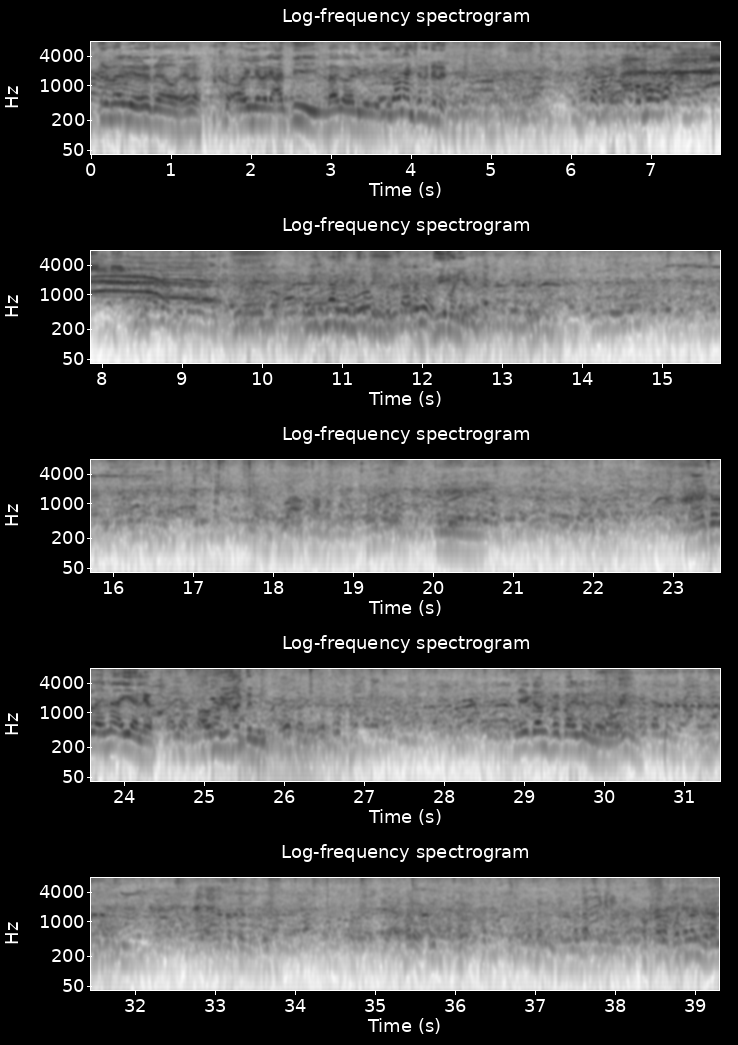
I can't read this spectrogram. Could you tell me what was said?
त्यो मारि हेर त्यहाँ अब हेर अहिले फेरि आधी भाग अगाडि गयो। आनिसक्यो त्यसले। दुई मरियो। पाँचवटा लाइन आइहाल्यो। अब सक्दैन। एक राउन्ड फरक पारिले भनेर होइन। भेडा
